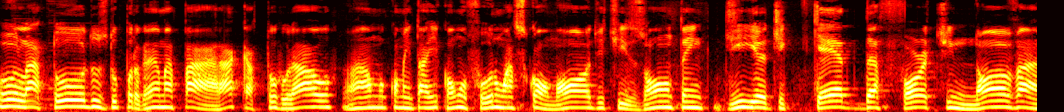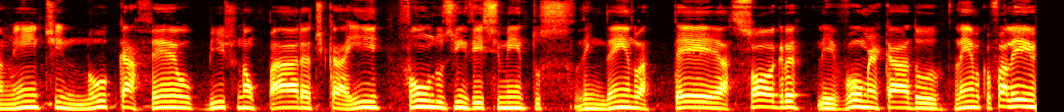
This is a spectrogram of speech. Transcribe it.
Olá a todos do programa Paracatu Rural. Vamos comentar aí como foram as commodities ontem, dia de queda forte novamente no café. O bicho não para de cair. Fundos de investimentos vendendo a até a sogra levou o mercado. Lembra que eu falei?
